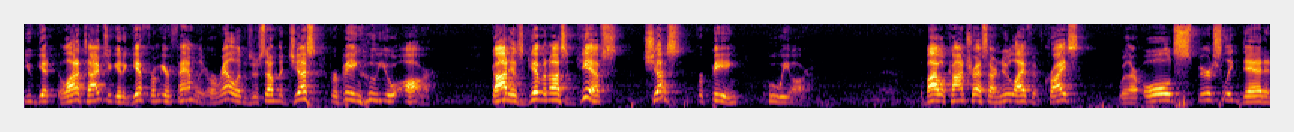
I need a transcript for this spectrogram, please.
you get a lot of times you get a gift from your family or relatives or something just for being who you are. God has given us gifts just for being who we are. Bible contrasts our new life of Christ with our old, spiritually dead, and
